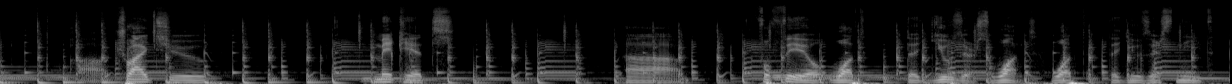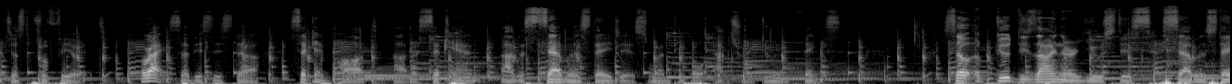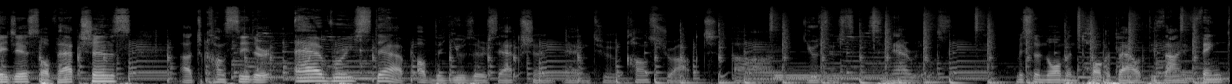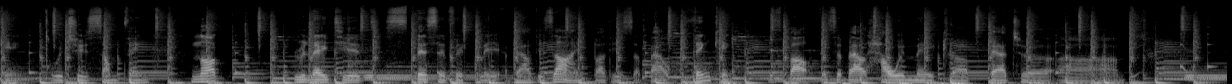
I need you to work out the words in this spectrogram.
uh, try to make it uh, fulfill what the users want, what the users need, just fulfill it. Alright, so this is the second part, uh, the second, uh, the seven stages when people actually doing things. So a good designer uses these seven stages of actions uh, to consider every step of the user's action and to construct uh, users scenarios. Mr. Norman talked about design thinking, which is something not related specifically about design, but it's about thinking. It's about it's about how we make a better uh,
